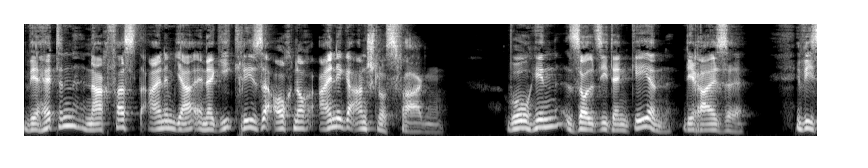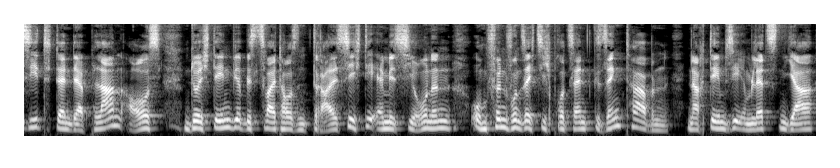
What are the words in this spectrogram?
Wir hätten nach fast einem Jahr Energiekrise auch noch einige Anschlussfragen. Wohin soll sie denn gehen, die Reise? Wie sieht denn der Plan aus, durch den wir bis 2030 die Emissionen um 65 Prozent gesenkt haben, nachdem sie im letzten Jahr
